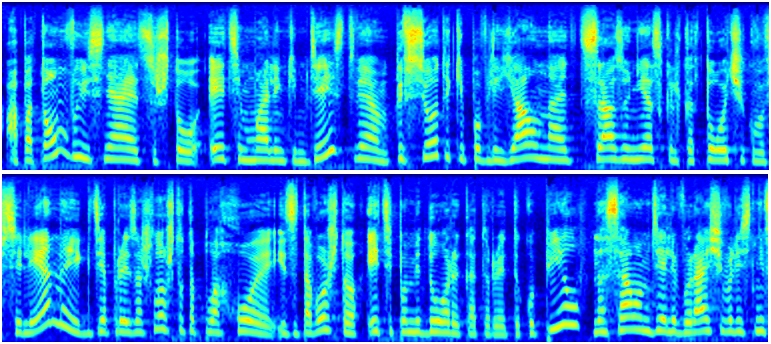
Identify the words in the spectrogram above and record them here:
а потом выясняется, что этим маленьким действием ты все-таки повлиял на сразу несколько точек во вселенной, где произошло что-то плохое из-за того, что эти помидоры, которые ты купил, на самом деле выращивались не в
